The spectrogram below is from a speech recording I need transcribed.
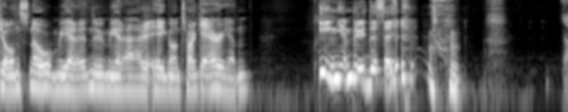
Jon Snow mer, numera är Aegon Targaryen. Ingen brydde sig. Ja,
